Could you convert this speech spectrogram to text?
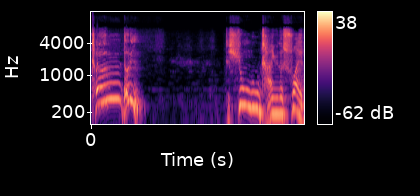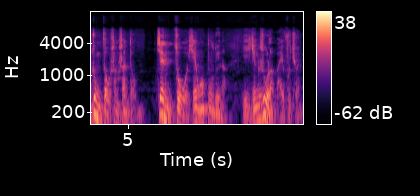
臣得令。这匈奴单于的率众走上山头。见左贤王部队呢，已经入了埋伏圈，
